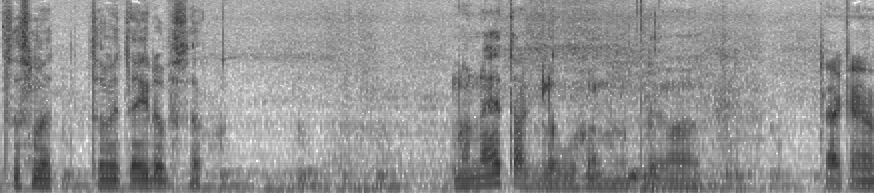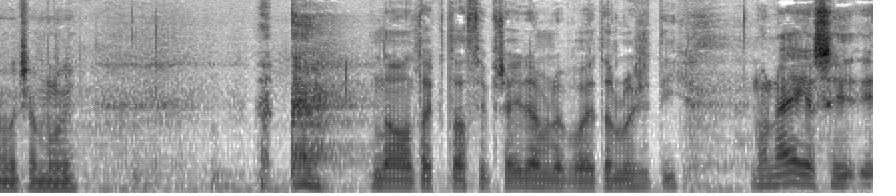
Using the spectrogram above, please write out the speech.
Co jsme, to mi tady dopsal? No ne tak dlouho, no. To, jo. Tak nevím, o čem mluví. No, tak to asi přejdem, nebo je to důležitý? no ne, jestli,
